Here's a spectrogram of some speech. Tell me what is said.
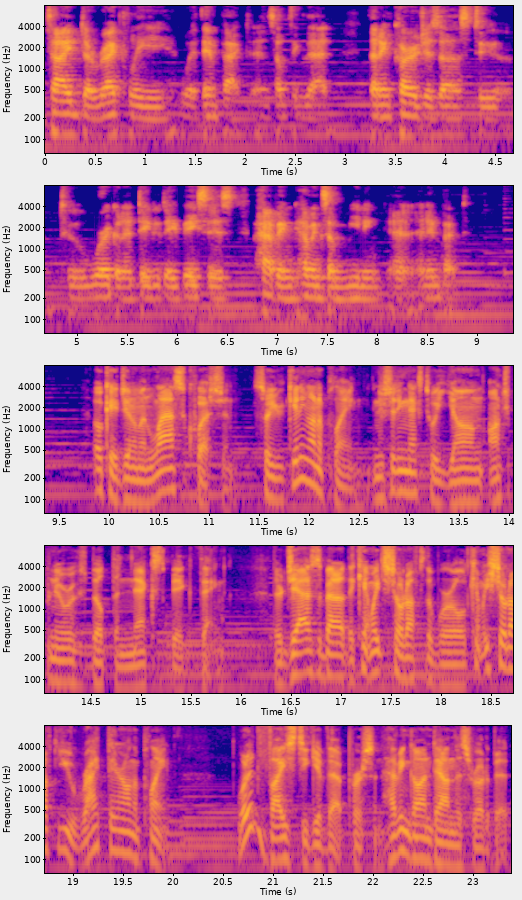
tied directly with impact and something that that encourages us to to work on a day-to-day basis having having some meaning and, and impact okay gentlemen last question so you're getting on a plane and you're sitting next to a young entrepreneur who's built the next big thing they're jazzed about it they can't wait to show it off to the world can't wait to show it off to you right there on the plane what advice do you give that person, having gone down this road a bit?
